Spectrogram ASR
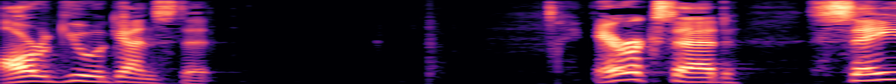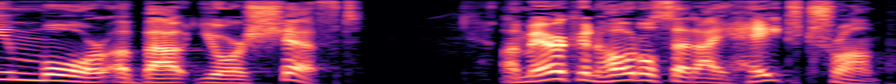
argue against it. Eric said, say more about your shift. American Hodel said, I hate Trump,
